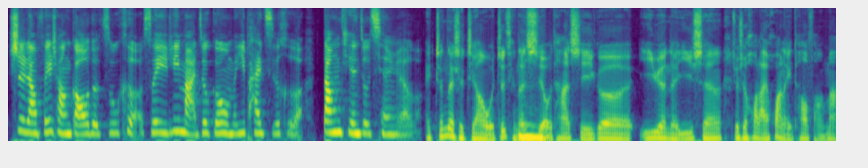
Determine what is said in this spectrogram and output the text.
质量非常高的租客，所以立马就跟我们一拍即合，当天就签约了。哎，真的是这样。我之前的室友他是一个医院的医生，就是后来换了一套房嘛，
